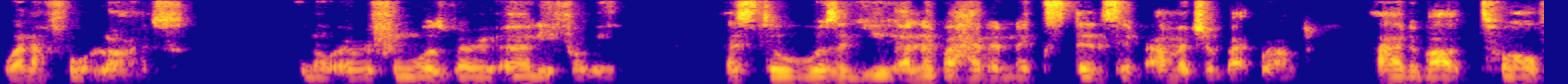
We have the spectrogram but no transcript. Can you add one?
when I fought Lawrence. You know, everything was very early for me. I still wasn't, I never had an extensive amateur background. I had about 12,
